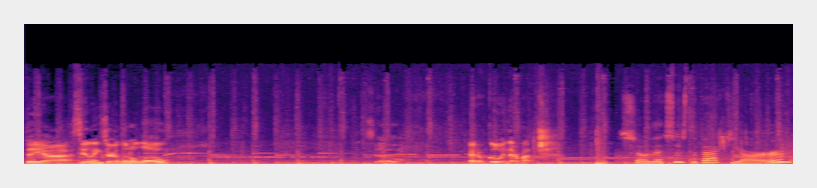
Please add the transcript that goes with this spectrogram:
The uh, ceilings are a little low, so I don't go in there much. So this is the backyard.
